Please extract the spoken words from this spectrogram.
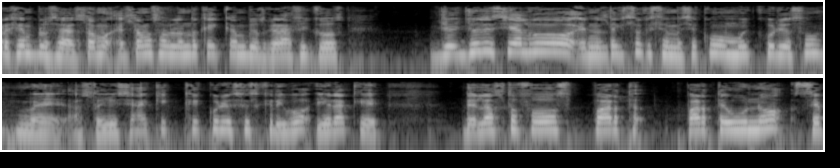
por ejemplo, o sea, estamos, hablando que hay cambios gráficos. Yo, yo decía algo en el texto que se me hacía como muy curioso. Me, hasta yo decía, ay, qué, qué curioso escribo. Y era que The Last of Us part, parte 1 se,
